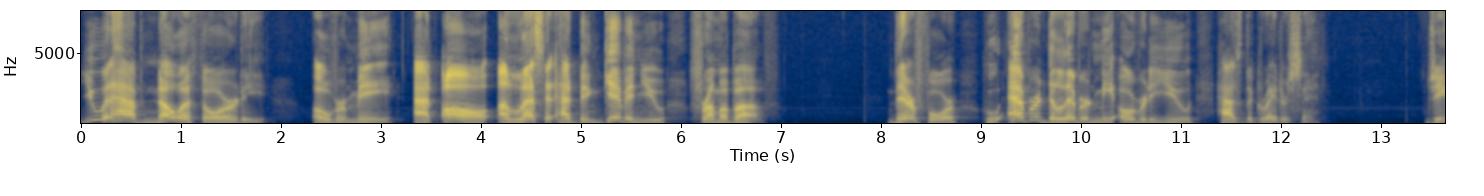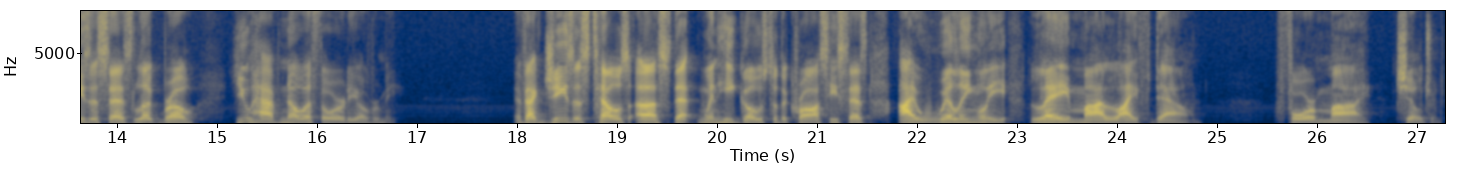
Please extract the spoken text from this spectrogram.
You would have no authority over me at all unless it had been given you from above. Therefore, whoever delivered me over to you has the greater sin. Jesus says, Look, bro, you have no authority over me. In fact, Jesus tells us that when he goes to the cross, he says, I willingly lay my life down for my children.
